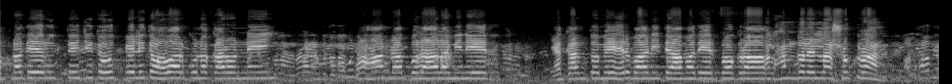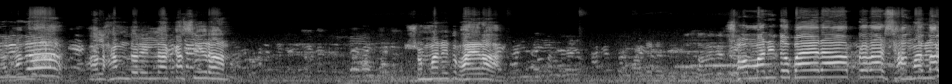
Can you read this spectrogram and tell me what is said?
আপনাদের উত্তেজিত উৎপেলিত হওয়ার কোনো কারণ নেই। মহান রাব্বুল আলমিনের একান্ত মেহরবানিতে আমাদের প্রোগ্রাম। আলহামদুলিল্লাহ শুক্রান। আলহামদুলিল্লাহ। আলহামদুলিল্লাহ কাসিরান। সম্মানিত ভাইরা সম্মানিত ভাইরা আপনারা সম্মানিত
